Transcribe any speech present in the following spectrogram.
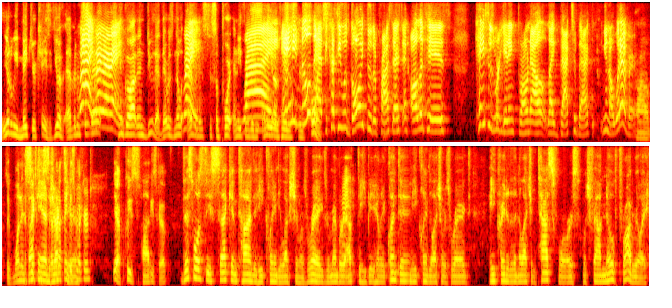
literally make your case. If you have evidence Right, of that, right, right, right. you go out and do that. There was no Right. evidence to support anything. that he- any Right. of his, and he his knew that because he was going through the process and all of his cases were getting thrown out like back to back, you know, whatever. Uh, like one in If I sixty-seven, I interject think his record. Yeah, please, Uh, please, Kev. this was the second time that he claimed the election was rigged. Remember, Right. after he beat Hillary Clinton, he claimed the election was rigged. And he created an election task force, which found no fraud really.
